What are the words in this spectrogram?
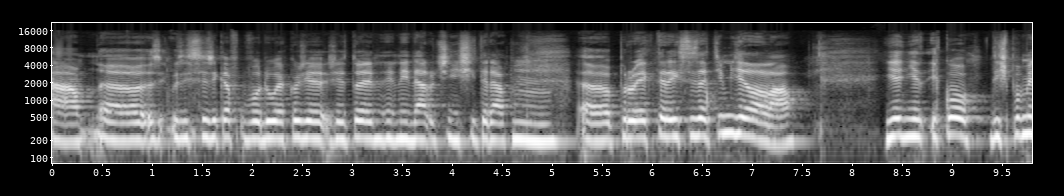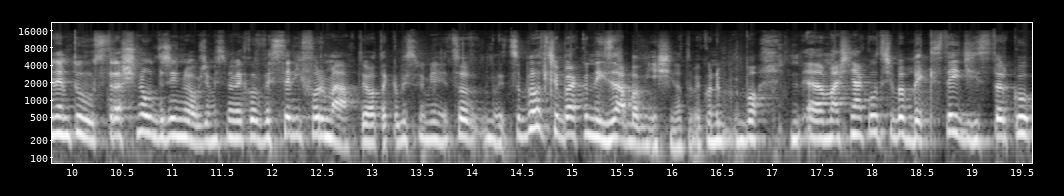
A uh, když si říká v úvodu, jako že, že to je nejnáročnější teda hmm. uh, projekt, který si zatím dělala, je ně, jako, když pominem tu strašnou dřinu, že my jsme jako veselý formát, jo, tak aby jsme měli něco, co bylo třeba jako nejzábavnější na tom, jako, nebo máš nějakou třeba backstage historku,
